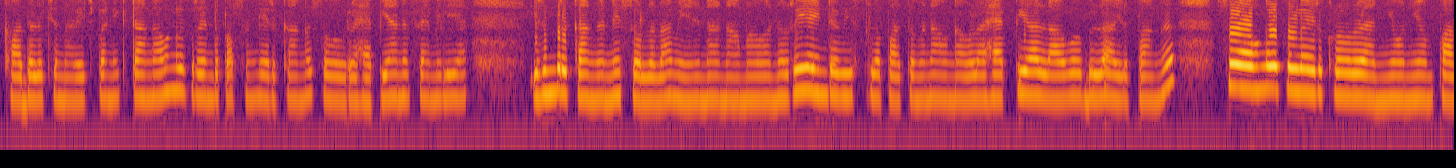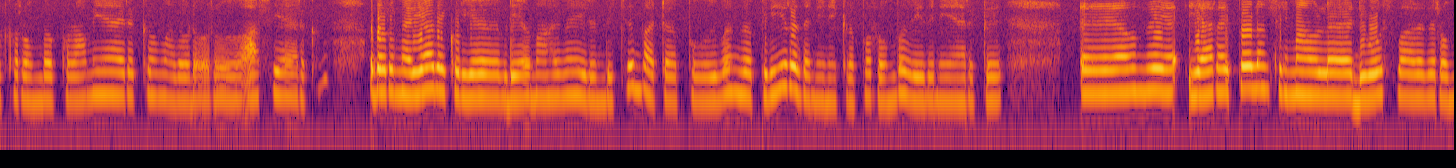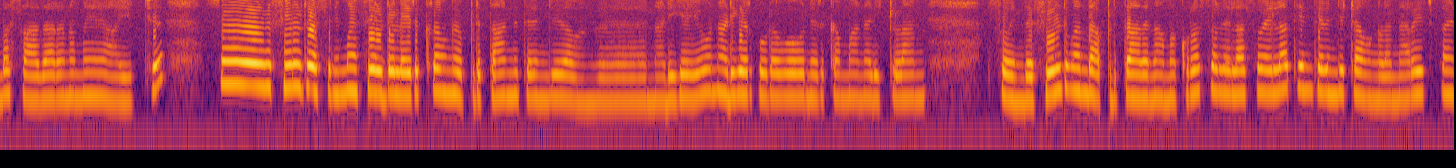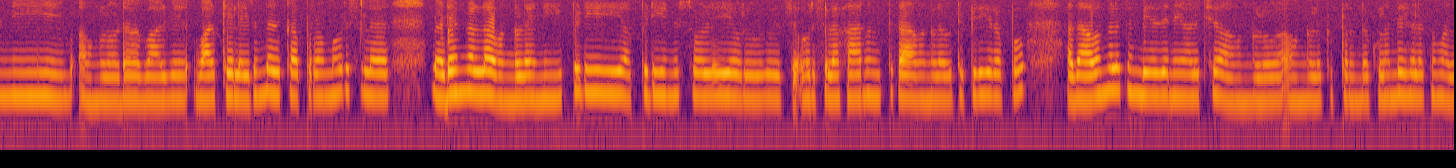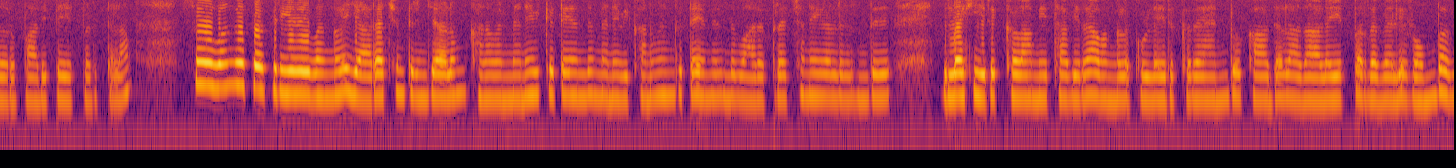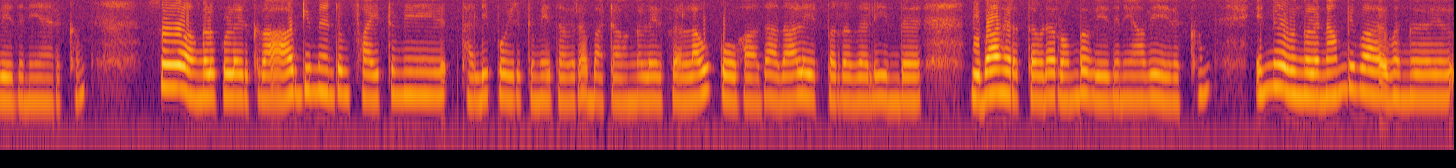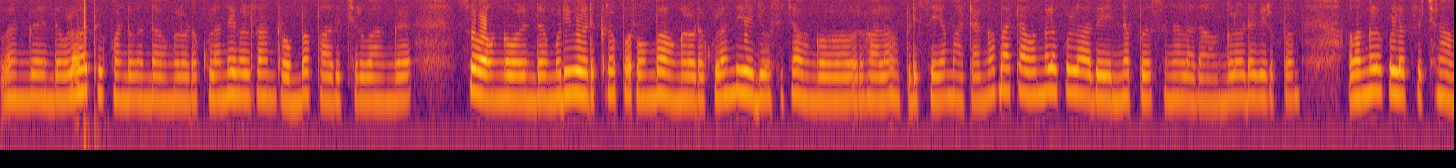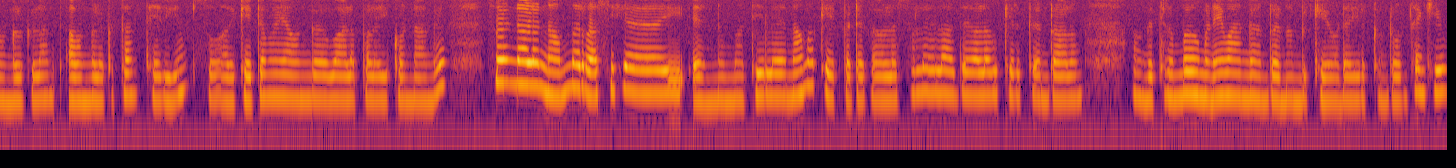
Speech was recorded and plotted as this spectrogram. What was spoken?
காதலிச்சு மேரேஜ் பண்ணிக்கிட்டாங்க. அவங்களுக்கு ரெண்டு பசங்க இருக்காங்க. ஸோ ஒரு ஹாப்பியான ஃபேமிலியாக இருந்திருக்காங்கன்னே சொல்லலாம். ஏன்னா நாம் நிறைய இன்டர்வியூஸில் பார்த்தோம்னா அவங்க அவ்வளோ ஹாப்பியாக லவபுளாக இருப்பாங்க. ஸோ அவங்களுக்குள்ள இருக்கிற ஒரு அந்யோன்யம் பார்க்க ரொம்ப பொறாமையாக இருக்கும். அதோட ஒரு ஆசையாக இருக்கும். அது ஒரு மரியாதைக்குரிய விடயமாகவே இருந்துச்சு. பட் அப்போது இவங்க பிரியறதை நினைக்கிறப்போ ரொம்ப வேதனையாக இருக்குது அவங்க யார் இப்போலாம் சினிமாவில் டிவோர்ஸ் வர்றது ரொம்ப சாதாரணமே ஆயிடுச்சு. ஸோ ஃபீல்டு சினிமா ஃபீல்டில் இருக்கிறவங்க இப்படித்தான்னு தெரிஞ்சு அவங்க நடிகையோ நடிகர் கூடவோ நெருக்கமாக நடிக்கலாம். ஸோ இந்த ஃபீல்டு வந்து அப்படித்தான். அதை நாம் குறை சொல்லலாம். ஸோ எல்லாத்தையும் தெரிஞ்சுட்டு அவங்கள மேரேஜ் பண்ணி அவங்களோட வாழ்வே வாழ்க்கையில் இருந்ததுக்கப்புறம் ஒரு சில இடங்களில் அவங்கள நீ இப்படி அப்படின்னு சொல்லி ஒரு ஒரு சில காரணத்துக்கு அவங்கள விட்டு பிரிகிறப்போ அது அவங்களுக்கும் வேதனை அளித்து அவங்களோ அவங்களுக்கு பிறந்த குழந்தைகளுக்கும் அது ஒரு பாதிப்பை ஏற்படுத்தலாம். ஸோ இவங்க இப்போ பிரிய இவங்க யாராச்சும் பிரிஞ்சாலும் கணவன் மனைவிக்கிட்டே இருந்து மனைவி கணவன்கிட்டேயும் இருந்து வர பிரச்சனைகள் இருந்து விலகி இருக்கலாமே தவிர தவிர அவங்களுக்குள்ளே இருக்கிற அன்பு காதல் அதால் ஏற்படுற வேலை ரொம்ப வேதனையாக இருக்கும். ஸோ அவங்களுக்குள்ளே இருக்கிற ஆர்குமெண்ட்டும் ஃபைட்டுமே தள்ளி போயிருக்குமே தவிர பட் அவங்கள இருக்கிற லவ் போகாது. அதால் ஏற்படுற வழி இந்த விவாகரத்தை விட ரொம்ப வேதனையாகவே இருக்கும். என்ன இவங்களை நம்பி வா இவங்க இவங்க இந்த உலகத்துக்கு கொண்டு வந்த அவங்களோட குழந்தைகள் தான் ரொம்ப பாதிச்சிருவாங்க. ஸோ அவங்க ஒரு இந்த முடிவு எடுக்கிறப்போ ரொம்ப அவங்களோட குழந்தைய யோசிச்சு அவங்க ஒரு காலம் இப்படி செய்ய மாட்டாங்க. பட் அவங்களுக்குள்ள அது என்ன பர்சனல் அது அவங்களோட விருப்பம். அவங்களுக்குள்ள பிரச்சனை அவங்களுக்குலாம் அவங்களுக்கு தான் தெரியும். ஸோ அதுக்கேற்ற மாதிரி அவங்க வாழ பழகி கொண்டாங்க ஸோ இருந்தாலும் நம்ம ரசிகை என்னும் மத்தியில் நமக்கு ஏற்பட்ட கவலை சொல்ல இல்லாத அளவுக்கு இருக்குன்றாலும் அவங்க திரும்பவும் இணைவாங்கன்ற நன்றியோடு இருக்கின்றோம். தேங்க்யூ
